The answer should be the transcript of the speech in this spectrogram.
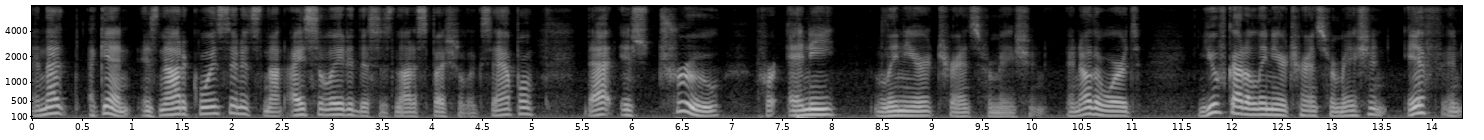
And that, again, is not a coincidence, it's not isolated. This is not a special example. That is true for any linear transformation. In other words, you've got a linear transformation if and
